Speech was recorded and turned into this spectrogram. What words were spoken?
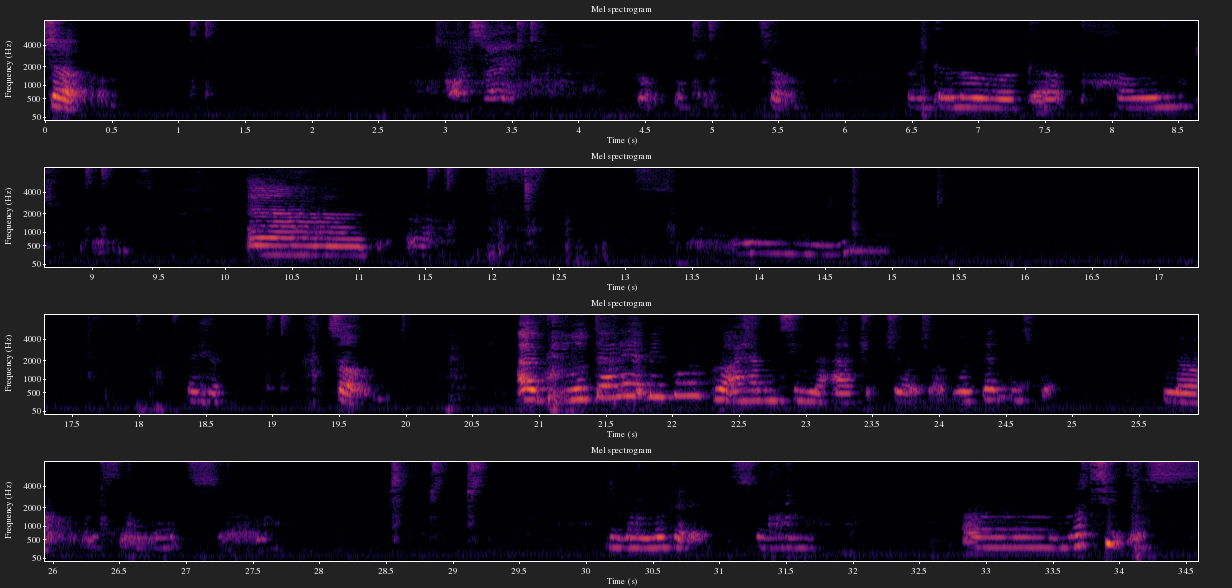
so oh, okay, so we're gonna look up Halloween kills and uh, right here. So I've looked at it before, but I haven't seen the actual trailer. So I've looked at this, but no, I've seen it. So you're gonna look at it. So um, let's see this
